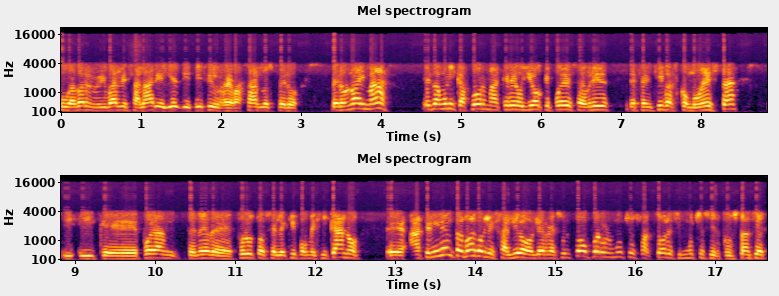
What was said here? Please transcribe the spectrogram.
jugadores rivales al área y es difícil rebasarlos, pero, pero no hay más. Es la única forma, creo yo, que puedes abrir defensivas como esta y, que puedan tener eh, frutos el equipo mexicano. Eh, a Trinidad y le salió, le resultó, fueron muchos factores y muchas circunstancias.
